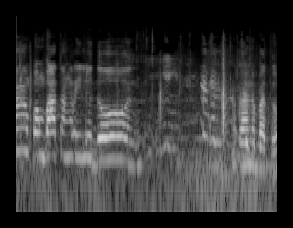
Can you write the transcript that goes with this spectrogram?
nga pang batang relo doon. Magkano ba to?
